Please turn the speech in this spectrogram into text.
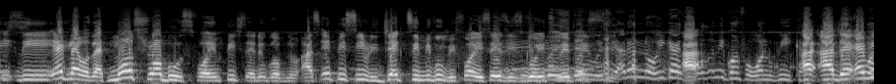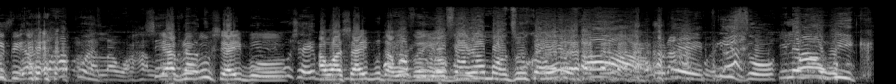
Guys. the headline was like, more troubles for impeached Edo governor, as APC rejects him even before he says he's going to APC. I don't know. You guys, Ah. I was only gone for one week. Ah, ah, then What was everything-? What happened? They have removed Shaibu, our Shaibu that was on your for one month. Ah, please, oh, one week.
